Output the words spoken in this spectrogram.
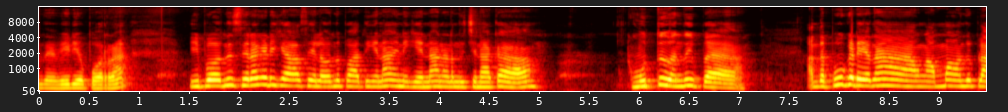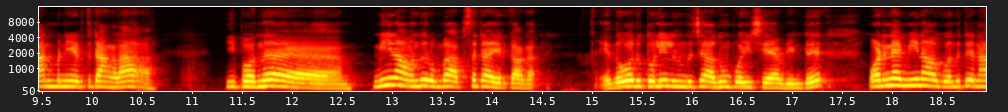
இந்த வீடியோ போடுறேன். இப்போ வந்து சிறகடிக்க ஆசையில் வந்து பார்த்திங்கன்னா இன்றைக்கி என்ன நடந்துச்சுனாக்கா முத்து வந்து இப்போ அந்த பூக்கடையை தான் அவங்க அம்மா வந்து பிளான் பண்ணி எடுத்துட்டாங்களா? இப்போ வந்து மீனா வந்து ரொம்ப அப்செட் ஆகியிருக்காங்க ஏதோ ஒரு தொழில் இருந்துச்சு அதுவும் போயிடுச்சே அப்படின்ட்டு. உடனே மீனாவுக்கு வந்துட்டு என்ன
